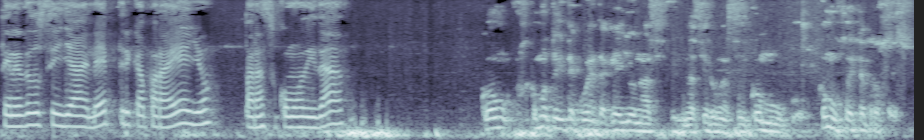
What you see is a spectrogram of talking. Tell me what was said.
tener dos sillas eléctricas para ellos, para su comodidad. ¿Cómo, cómo te diste cuenta que ellos nac- nacieron así? ¿Cómo, ¿Cómo fue este proceso?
